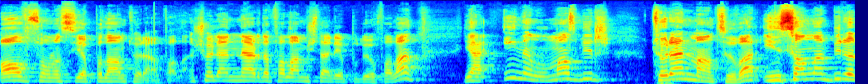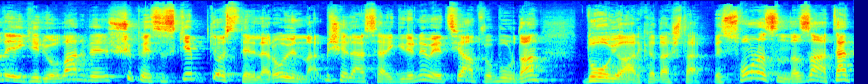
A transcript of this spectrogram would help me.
av sonrası yapılan tören falan. Şölenlerde falan bir şeyler yapılıyor falan. Ya inanılmaz bir tören mantığı var. İnsanlar bir araya geliyorlar ve şüphesiz ki gösteriler, oyunlar, bir şeyler sergileniyor ve tiyatro buradan doğuyor arkadaşlar. Ve sonrasında zaten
